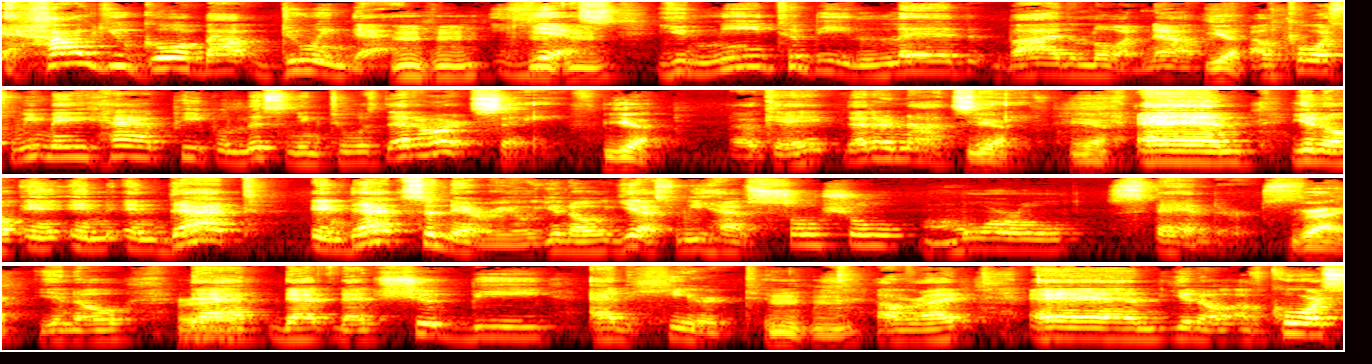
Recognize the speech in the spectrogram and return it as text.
eh, how you go about doing that, Mm-hmm. yes, you need to be led by the Lord. Now, Yeah. of course, we may have people listening to us that aren't saved Yeah. okay that are not Yeah, yeah. and you know in, in in that in that scenario you know yes we have social moral standards Right. you know Right. that that that should be adhered to Mm-hmm. all right and you know of course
